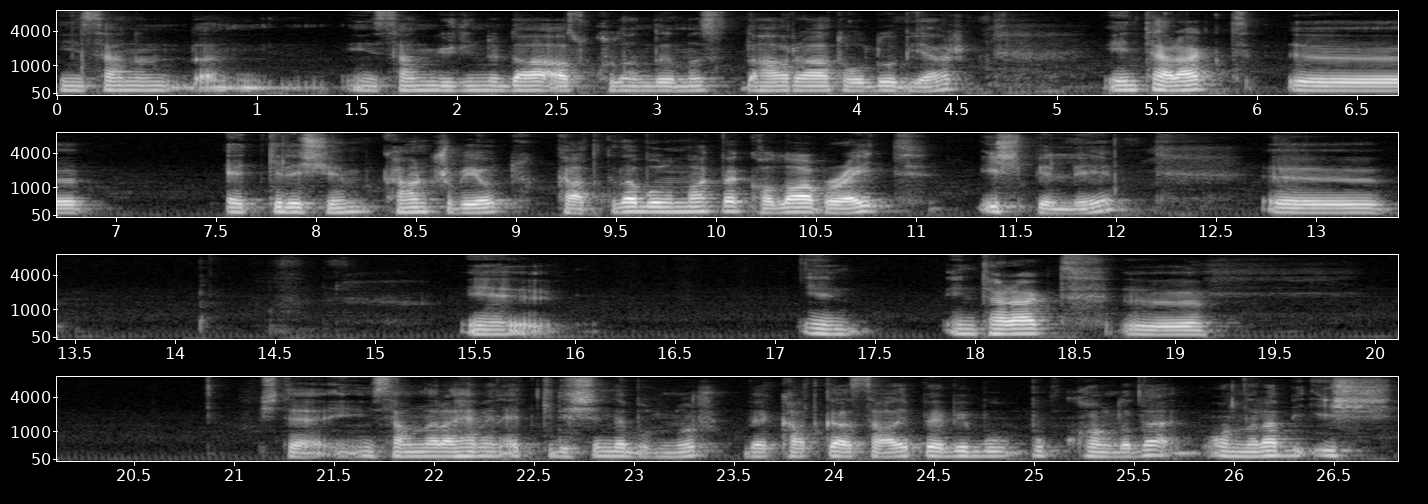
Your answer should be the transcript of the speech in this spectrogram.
insanın insan gücünü daha az kullandığımız, daha rahat olduğu bir yer. Interact, e, etkileşim, contribute, katkıda bulunmak ve collaborate, işbirliği. E, e, in, interact, e, işte insanlara hemen etkileşimde bulunur ve katkı sahip ve bir bu, bu konuda da onlara bir iş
